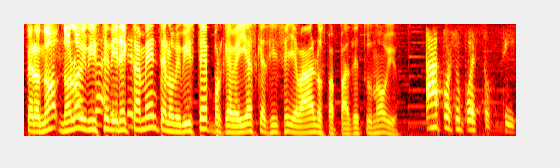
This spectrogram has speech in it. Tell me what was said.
Pero no, no lo viviste directamente, lo viviste porque veías que así se llevaban los papás de tu novio. Ah, por supuesto, sí,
